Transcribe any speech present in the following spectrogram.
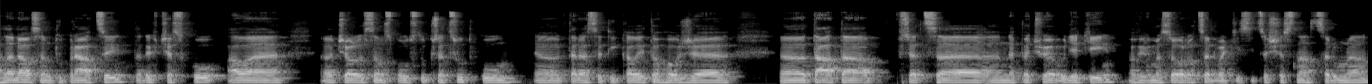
Hledal jsem tu práci tady v Česku, ale e, čelil jsem spoustu předsudků, které se týkaly toho, že táta přece nepečuje o děti. Bavíme se o roce 2016-17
